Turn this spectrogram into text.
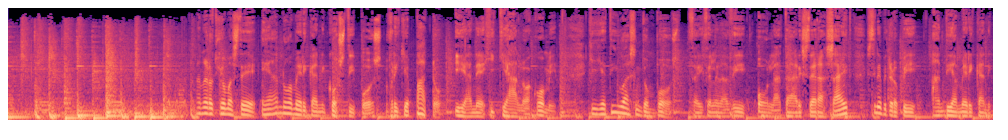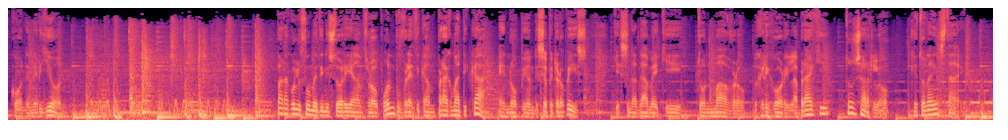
Αναρωτιόμαστε εάν ο Αμερικανικός τύπος βρήκε πάτο ή αν έχει και άλλο ακόμη. Και γιατί ο Washington Post θα ήθελε να δει όλα τα αριστερά site στην Επιτροπή Αντιαμερικανικών Ενεργειών. Παρακολουθούμε την ιστορία ανθρώπων που βρέθηκαν πραγματικά ενώπιον της Επιτροπής και συναντάμε εκεί τον μαύρο Γρηγόρη Λαμπράκη, τον Σαρλό και τον Αϊνστάιν.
